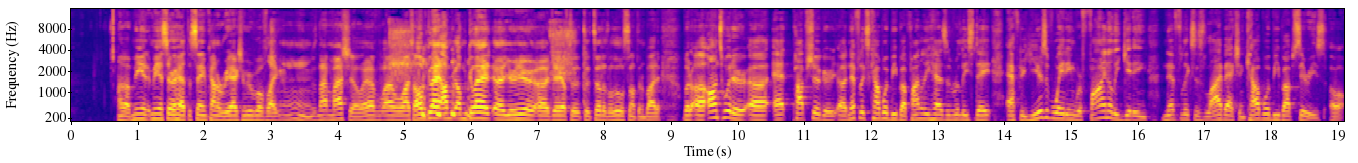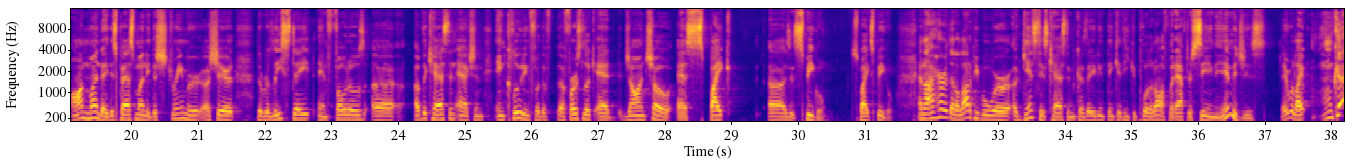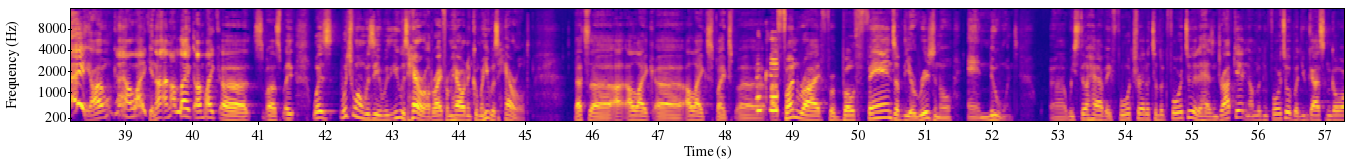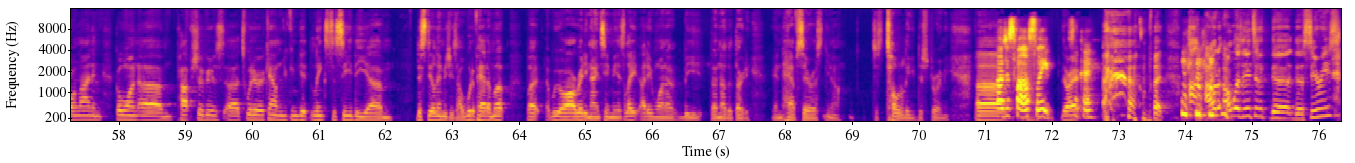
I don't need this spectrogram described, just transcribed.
uh me and me and Sarah had the same kind of reaction. We were both like, mm, "It's not my show. I haven't, I watched." I'm glad I'm I'm glad uh, you're here, uh, JF, to, to tell us a little something about it. But uh, on Twitter uh, at Pop Sugar, uh, Netflix Cowboy Bebop finally has a release date. After years of waiting, we're finally getting Netflix's live action Cowboy Bebop series uh, on Monday. This past Monday, the streamer shared the release date and photos of the cast in action, including for the first look at John Cho as Spike. Is it Spiegel? Spike Spiegel. And I heard that a lot of people were against his casting because they didn't think that he could pull it off. But after seeing the images, they were like, "Okay, I okay, I like it." And I, and I like, I like. Uh, uh, was which one was he? Was he was Harold, right? From Harold and Kumar. He was Harold. That's uh, I, I like uh, I like Spike's uh, a fun ride for both fans of the original and new ones. Uh, we still have a full trailer to look forward to. It hasn't dropped yet, and I'm looking forward to it. But you guys can go online and go on um, Pop Sugar's uh, Twitter account, and you can get links to see the um, the still images. I would have had them up, but we were already 19 minutes late. I didn't want to be another 30 and have Sarah, you know, just totally destroy me. Uh, I'll just fall asleep. right. It's okay. but I, I, I wasn't into the, the, the series.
